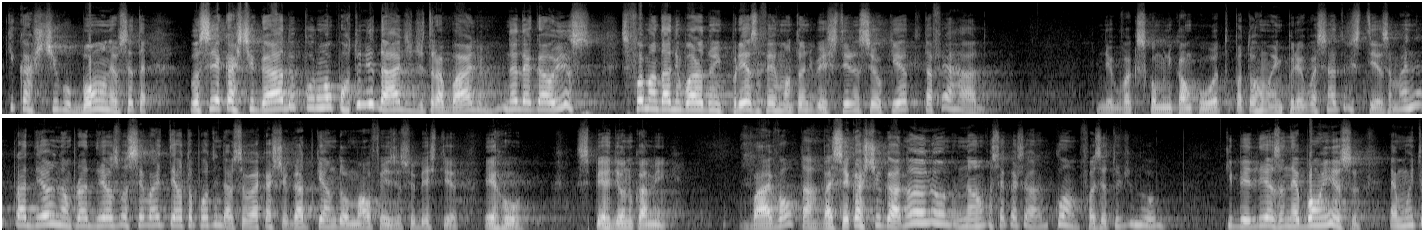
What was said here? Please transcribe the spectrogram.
Que castigo bom, né? Você, tá, você é castigado por uma oportunidade de trabalho. Não é legal isso? Se for mandado embora de uma empresa, fez um montão de besteira, não sei o quê, tu está ferrado. O nego vai se comunicar um com o outro, para arrumar um emprego vai ser uma tristeza. Mas para Deus não, para Deus você vai ter outra oportunidade. Você vai castigado porque andou mal, fez isso, fez besteira. Errou, se perdeu no caminho. Vai voltar, vai ser castigado. Não, não, não, vai ser castigado. Como? Fazer tudo de novo. Que beleza, não é bom isso? É muito,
